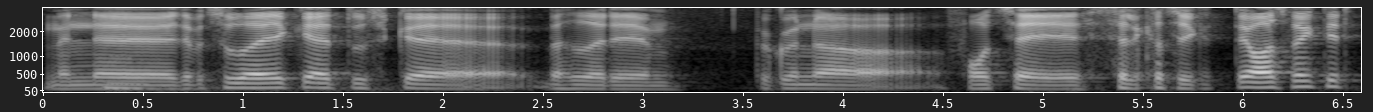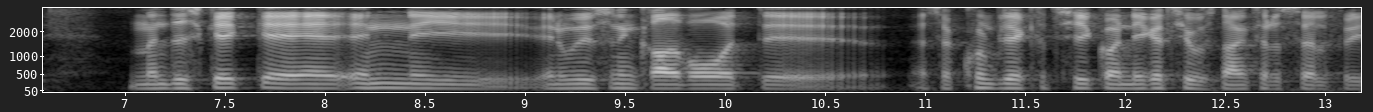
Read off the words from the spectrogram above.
Men øh, det betyder ikke, at du skal, hvad hedder det, begynde at foretage selvkritik. Det er også vigtigt, men det skal ikke øh, ende, i, ende ud i sådan en grad, hvor det øh, altså kun bliver kritik og negativ snak til dig selv, fordi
